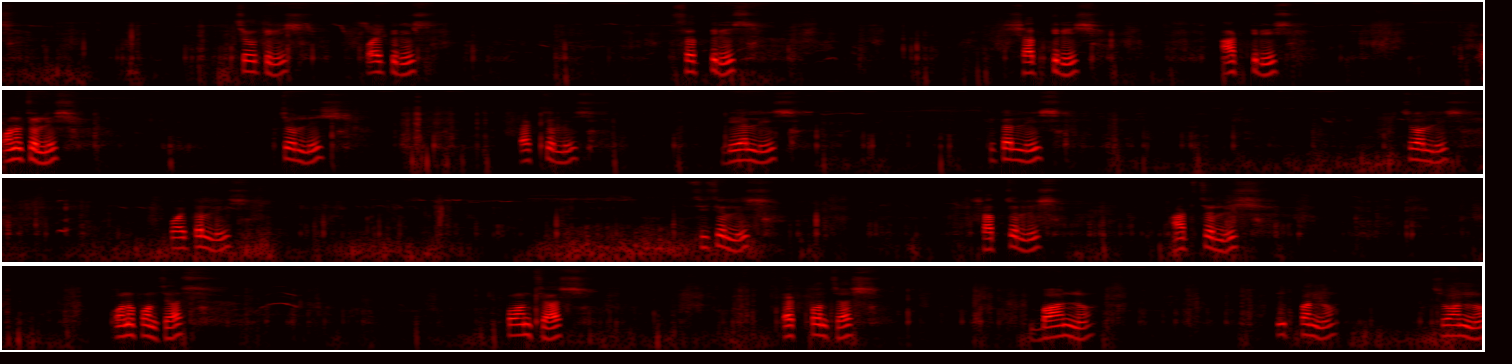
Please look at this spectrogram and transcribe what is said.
চৌত্রিশ পঁয়ত্রিশ ছত্রিশ সাতত্রিশ আটত্রিশ উনচল্লিশ চল্লিশ একচল্লিশ বিয়াল্লিশ তেতাল্লিশ চুয়াল্লিশ পঁয়তাল্লিশ ছিচল্লিশ সাতচল্লিশ আটচল্লিশ উনপঞ্চাশ পঞ্চাশ একপঞ্চাশ বাহান্ন তিপ্পান্ন চুয়ান্ন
